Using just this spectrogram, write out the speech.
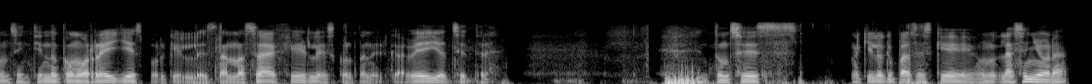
consintiendo como reyes porque les dan masaje, les cortan el cabello, etcétera. Entonces, aquí lo que pasa es que la señora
